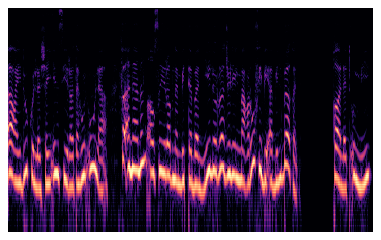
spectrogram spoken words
أعيد كل شيء سيرته الأولى فأنا لن أصير ابنا بالتبني للرجل المعروف بأبي البغل. قالت أمي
